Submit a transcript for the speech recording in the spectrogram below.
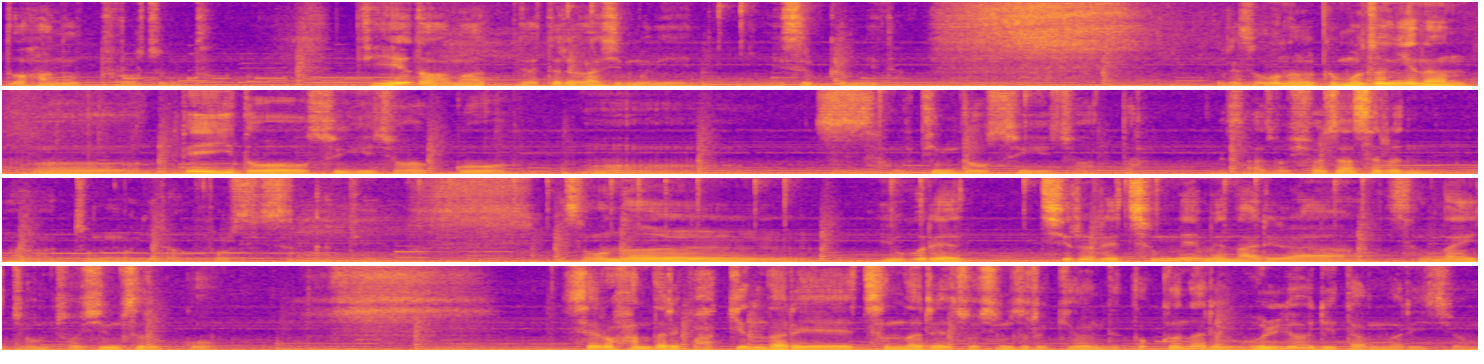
또한5% 정도. 뒤에도 아마 들어가신 분이 있을 겁니다. 그래서 오늘 근무정리는 어, 데이도 수익이 좋았고 어, 상팀도 수익이 좋았다. 그래서 아주 효자스러운 어, 종목이라고 볼 수 있을 것 같아요. 그래서 오늘 6월에 7월에 첫 매매 날이라 상당히 좀 조심스럽고 새로 한 달이 바뀐 달에 첫날에 조심스럽긴 한데 또 그날이 월요일이단 말이죠.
